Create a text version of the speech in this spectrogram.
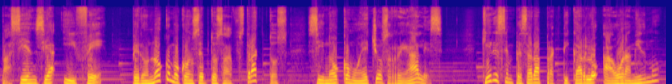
paciencia y fe, pero no como conceptos abstractos, sino como hechos reales. ¿Quieres empezar a practicarlo ahora mismo?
